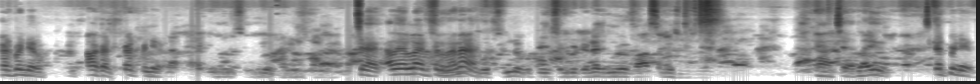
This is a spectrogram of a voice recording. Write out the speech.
கட் பண்ணிடுறோம் ஆ கட் கட் பண்ணிடுறோம் சரி அதெல்லாம் எடுத்துருந்தானே சின்ன குட்டி ரெண்டாயிரத்தி முந்நூறு வாசல் ஆ சரி லைவ் கட் பண்ணிடு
